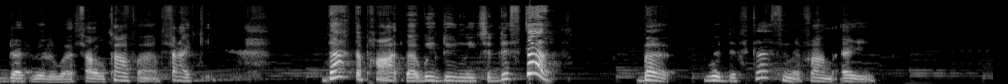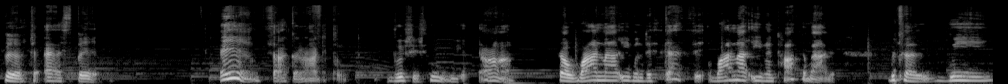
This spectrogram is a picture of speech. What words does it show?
That's really where soul comes from, psyche. That's the part that we do need to discuss. But we're discussing it from a spiritual aspect and psychological, which is who we are. So why not even discuss it? Why not even talk about it? Because we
